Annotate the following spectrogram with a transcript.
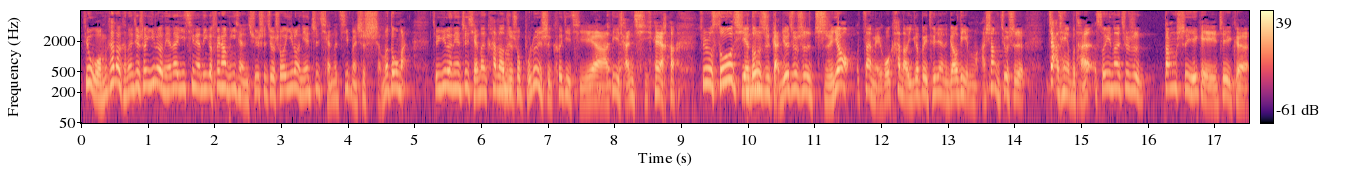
就我们看到可能就说一六年到一七年的一个非常明显的趋势，就是说一六年之前呢，基本是什么都买。就一六年之前呢，看到就是说不论是科技企业啊、地产企业啊，就是所有企业都是感觉就是只要在美国看到一个被推荐的标的，马上就是价钱也不谈。所以呢，就是。当时也给这个，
